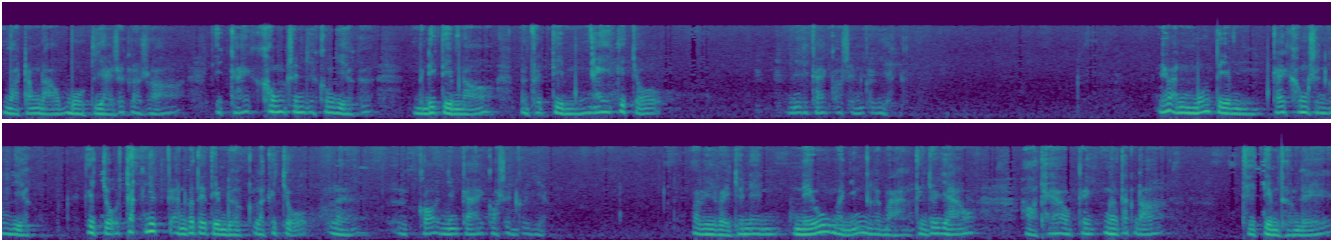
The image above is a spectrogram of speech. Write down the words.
Mà trong đạo buộc dạy rất là rõ cái cái không sinh không diệt á, mình đi tìm nó mình phải tìm ngay cái chỗ những cái có sinh có diệt nếu anh muốn tìm cái không sinh không diệt, cái chỗ chắc nhất anh có thể tìm được là cái chỗ là có những cái có sinh có diệt. Và vì vậy cho nên nếu mà những người bạn thiên chúa giáo, họ theo cái nguyên tắc đó, thì tìm thượng đế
